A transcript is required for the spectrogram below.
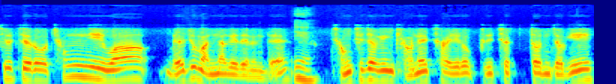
실제로 총리와 매주 만나게 되는데 예. 정치적인 견해 차이로 부딪혔던 적이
